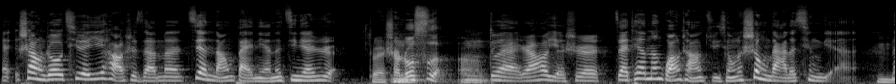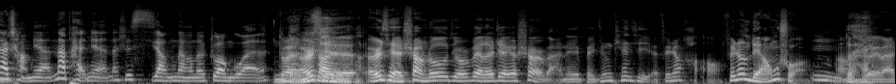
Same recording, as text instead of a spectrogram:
哎，上周七月一号是咱们建党百年的纪念日，对，上周四，嗯。对，然后也是在天安门广场举行了盛大的庆典，嗯那场面、那牌面那是相当的壮观。对，嗯而且而且上周就是为了这个事儿吧，那北京天气也非常好，非常凉爽，嗯啊，对对吧？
